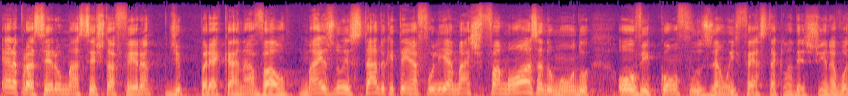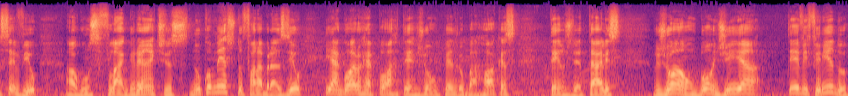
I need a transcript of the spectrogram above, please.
Era para ser uma sexta-feira de pré-carnaval, mas no estado que tem a folia mais famosa do mundo, houve confusão e festa clandestina. Você viu alguns flagrantes no começo do Fala Brasil e agora o repórter João Pedro Barrocas tem os detalhes. João, bom dia. Teve ferido?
